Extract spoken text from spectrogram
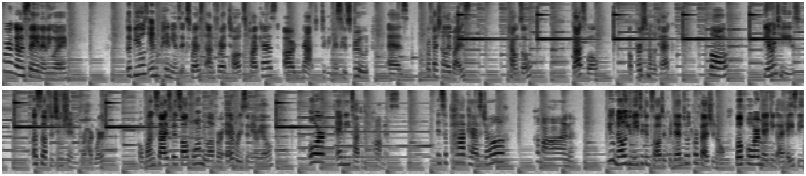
we're going to say it anyway. The views and opinions expressed on Fred Talx podcast are not to be misconstrued as professional advice, counsel, gospel, a personal attack, law, guarantees, a substitution for hard work, a one size fits all formula for every scenario, or any type of promise. It's a podcast, y'all. Come on. You know you need to consult a credentialed professional before making a hasty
